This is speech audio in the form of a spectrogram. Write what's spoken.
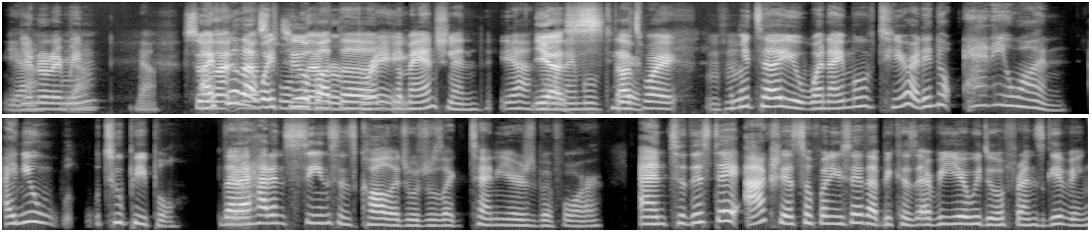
yeah. you know what i mean Yeah. so I feel that way too about the, break. the mansion. Yeah. yes When I moved here. that's why mhm. Let me tell you, when I moved here, I didn't know anyone. I knew two people that I hadn't seen since college, which was like 10 years before. And to this day, actually, it's so funny you say that because every year we do a Friendsgiving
